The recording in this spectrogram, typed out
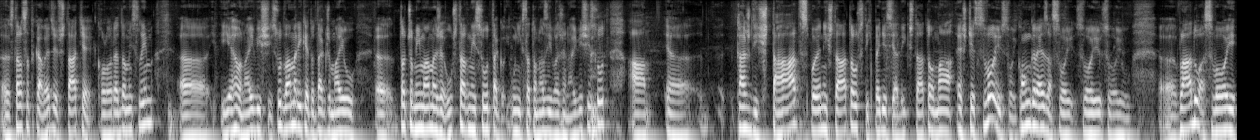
E, stala sa taká vec, že v štáte Colorado, myslím, e, jeho najvyšší súd, v Amerike to tak, že majú e, to, čo my máme, že ústavný súd, tak u nich sa to nazýva, že najvyšší súd a každý štát Spojených štátov, z tých 50 štátov, má ešte svoj, svoj kongres a svoj, svoj, svoju vládu a svoj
